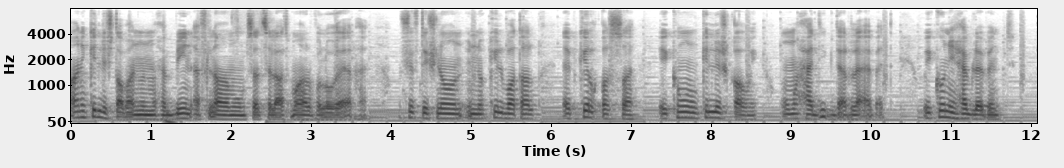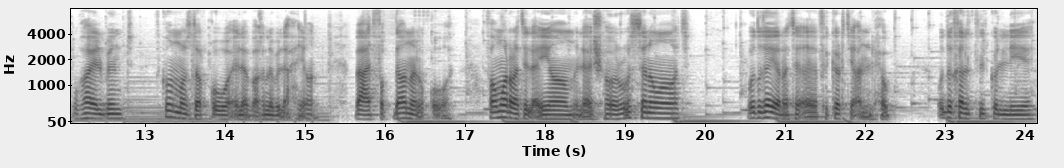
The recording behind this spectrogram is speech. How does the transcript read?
أنا كلش طبعا من محبين أفلام ومسلسلات مارفل وغيرها. وشفت شلون إنه كل بطل بكل قصة يكون كلش قوي وما حد يقدر له أبد. ويكون يحب له بنت وهاي البنت تكون مصدر قوة إلى بأغلب الأحيان بعد فقدان القوة. فمرت الأيام الأشهر والسنوات وتغيرت فكرتي عن الحب. ودخلت الكلية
